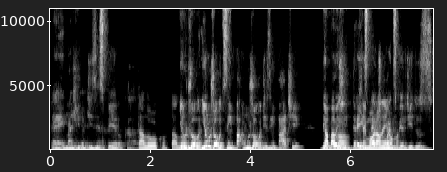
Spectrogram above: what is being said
É, imagina o desespero, cara. Tá louco, tá louco. E um jogo, né? e um jogo de desempate, um jogo de desempate depois Acabava de três moral pontos perdidos,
